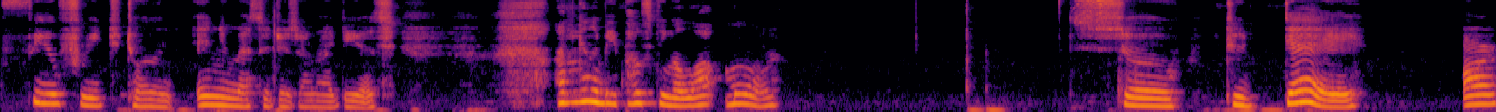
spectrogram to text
feel free to turn in any messages and ideas. I'm gonna be posting a lot more. So, today, our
